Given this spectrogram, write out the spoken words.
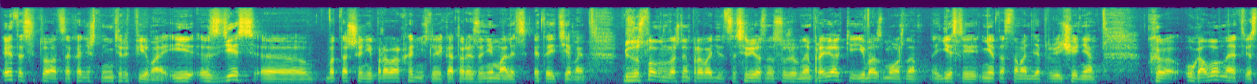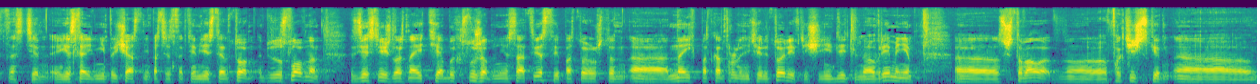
эта ситуация, конечно, нетерпима. И здесь э, в отношении правоохранителей, которые занимались этой темой, безусловно, должны проводиться серьезные служебные проверки. И, возможно, если нет оснований для привлечения к уголовной ответственности, если они не причастны непосредственно к тем действиям, то, безусловно, здесь речь должна идти об их служебном несоответствии, потому что на их подконтрольной территории в течение длительного времени существовала фактически Э,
